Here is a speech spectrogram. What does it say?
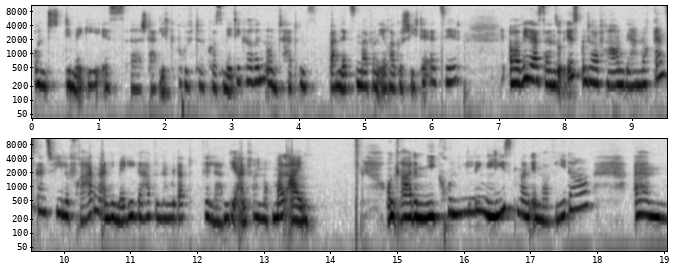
und die Maggie ist äh, staatlich geprüfte Kosmetikerin und hat uns beim letzten Mal von ihrer Geschichte erzählt. Aber wie das dann so ist unter Frauen, wir haben noch ganz, ganz viele Fragen an die Maggie gehabt und haben gedacht, wir laden die einfach nochmal ein. Und gerade Mikroneedling liest man immer wieder, ähm,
